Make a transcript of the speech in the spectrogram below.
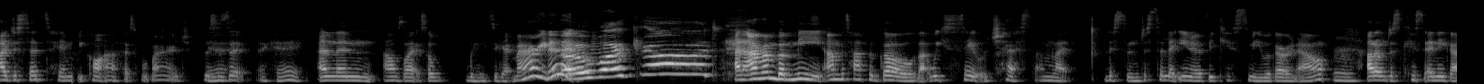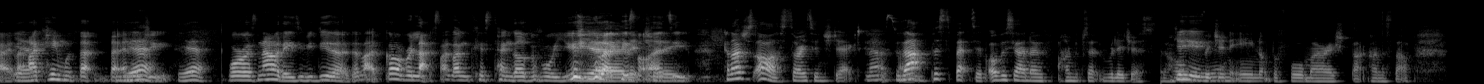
I just said to him, "We can't have sex for marriage. This is it." Okay. And then I was like, "So we need to get married, innit?" Oh my god. And I remember me, I'm the type of girl that we say it with chest. I'm like, listen, just to let you know, if he kissed me, we're going out. Mm. I don't just kiss any guy. Like Yeah. I came with that that energy. Yeah. Whereas nowadays, if you do that, they're like, "Go relax. I don't kiss ten girls before you. Yeah, like it's not that literally. deep." Can I just ask? Sorry to interject. No, so fine. that perspective, obviously, I know 100% religious, the whole Yeah, yeah, yeah. virginity, not before marriage, that kind of stuff.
